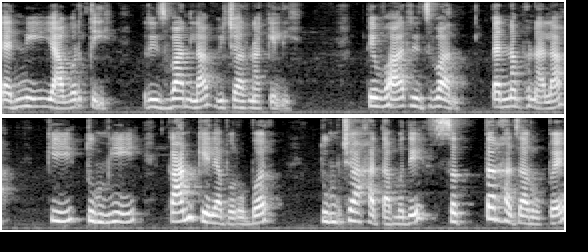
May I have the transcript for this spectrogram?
त्यांनी यावरती रिझवानला विचारणा केली. तेव्हा रिझवान त्यांना म्हणाला की तुम्ही काम केल्याबरोबर तुमच्या हातामध्ये सत्तर हजार रुपये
